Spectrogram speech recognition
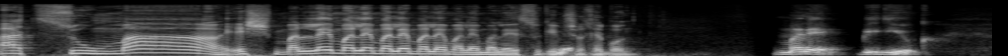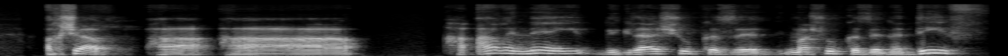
עצומה, יש מלא מלא מלא מלא מלא מלא סוגים של חלבון. מלא, בדיוק. עכשיו, ה-RNA, בגלל שהוא כזה, משהו כזה נדיף,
